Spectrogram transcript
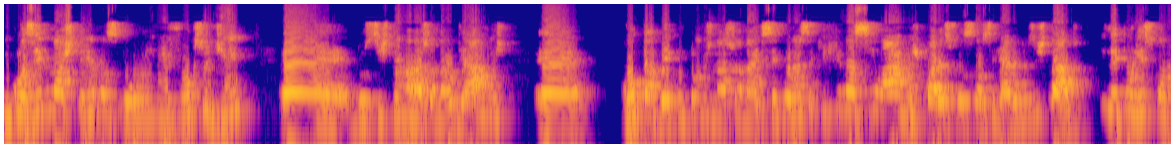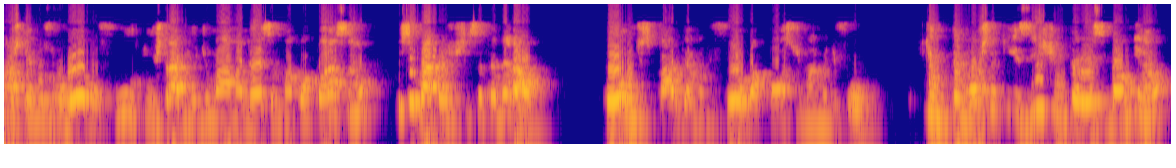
Inclusive, nós temos o influxo de, é, do Sistema Nacional de Armas é, com também com planos nacionais de segurança que financiam armas para as forças auxiliares dos estados. E nem por isso, quando nós temos o roubo, o furto, o extravio de uma arma dessa numa corporação, isso vai para a Justiça Federal. Ou um disparo de arma de fogo, a posse de uma arma de fogo. Que demonstra que existe um interesse da União,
